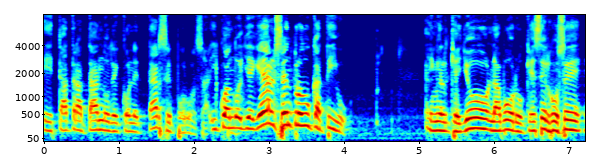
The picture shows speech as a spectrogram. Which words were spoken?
está tratando de conectarse por WhatsApp. Y cuando llegué al centro educativo, en el que yo laboro, que es el José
